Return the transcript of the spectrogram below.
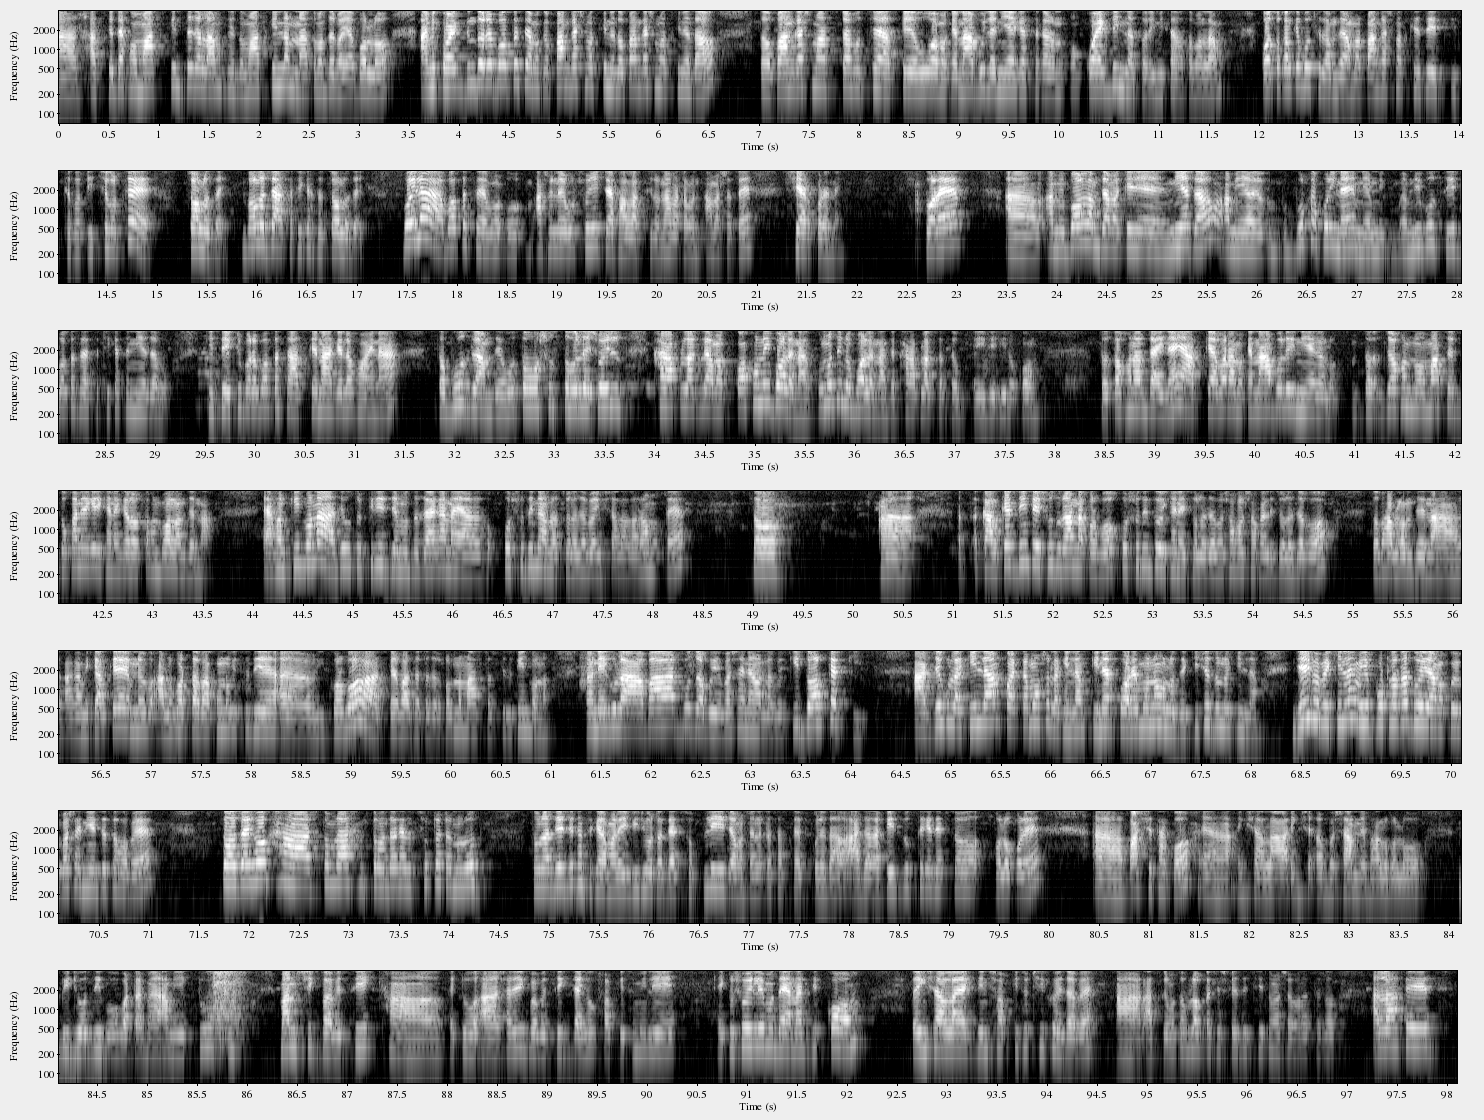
আর আজকে দেখো মাছ কিনতে গেলাম, কিন্তু মাছ কিনলাম না। তোমাদের ভাইয়া বলল, আমি কয়েকদিন ধরে বলতেছি আমাকে পাঙ্গাস মাছ কিনে দাও, পাঙ্গাস মাছ কিনে দাও। তো পাঙ্গাস মাছটা হচ্ছে আজকে ও আমাকে না বুইলে নিয়ে গেছে, কারণ কয়েকদিন না সরি মিথ্যা কথা বললাম। গতকালকে বলছিলাম যে আমার পাঙ্গাস মাছ খেতে ইচ্ছে ইচ্ছে করছে, চলো যাই। বলো যে আচ্ছা ঠিক আছে, চলো যাই। বইলা বলতেছে আসলে ওর শরীরটা ভালো লাগছিল না বাট আমার সাথে শেয়ার করে নেয় পরে আমি বললাম যে আমাকে নিয়ে যাও। আমি বোরকা পরি নাই, এমনি এমনি এমনি বলছি, বলতেছে আচ্ছা ঠিক আছে, নিয়ে যাব। কিন্তু একটু পরে বলতেছে, আজকে না গেলে হয় না। তো বুঝলাম যে ও তো অসুস্থ হলে শরীর খারাপ লাগলে আমাকে কখনোই বলে না, কোনোদিনও বলে না যে খারাপ লাগতেছে এই এরকম তো তখন আর যাই নাই, আজকে আবার আমাকে না বলেই নিয়ে গেল। তো যখন মাছের দোকানে এখানে গেল, তখন বললাম যে, না, এখন কিনবো না, যেহেতু ফ্রিজের মধ্যে জায়গা নাই, আর পরশু দিনে আমরা চলে যাব ইনশাল্লাহ রহমতে। তো কালকের দিনটাই শুধু রান্না করব পরশু দিন তো ওইখানে চলে যাব, সকাল সকালে চলে যাব। তো ভাবলাম যে, না, আগামী কালকে এমনি আলু ভর্তা বা কোনো কিছু দিয়ে ই করব, আজকের বাজার টাজার করব, না, মাছ টাছ কিছু কিনবো না। কারণ এগুলো আবার বোঝাবো, এ বাসায় নেওয়ার লাগবে। কি দরকার কি? আর যেগুলা কিনলাম, কয়েকটা মশলা কিনলাম, কেনার পরে মনে হলো যে কিসের জন্য কিনলাম? যেইভাবে কিনলাম, এই পোটলাটা ধরে আমাকে ওই বাসায় নিয়ে যেতে হবে। তো যাই হোক, আর তোমরা, তোমাদের কাছে ছোট্ট একটা অনুরোধ, তোমরা যে যেখান থেকে আমার এই ভিডিওটা দেখছ প্লিজ আমার চ্যানেলটা সাবস্ক্রাইব করে দাও। আর যারা ফেসবুক থেকে দেখছ ফলো করে পাশে থাকো। ইনশাল্লাহ ইনশা- সামনে ভালো ভালো ভিডিও দিব বাট আমি একটু মানসিকভাবে শিখ একটু শারীরিকভাবে শিখ যাই হোক সব কিছু মিলিয়ে একটু শরীরের মধ্যে এনার্জি কম, তো ইনশাল্লাহ একদিন সব কিছু ঠিক হয়ে যাবে। আর আজকের মতো ব্লগটা শেষ করে দিচ্ছি, তোমার সব থেকে থেকো। আল্লাহ হাফেজ।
